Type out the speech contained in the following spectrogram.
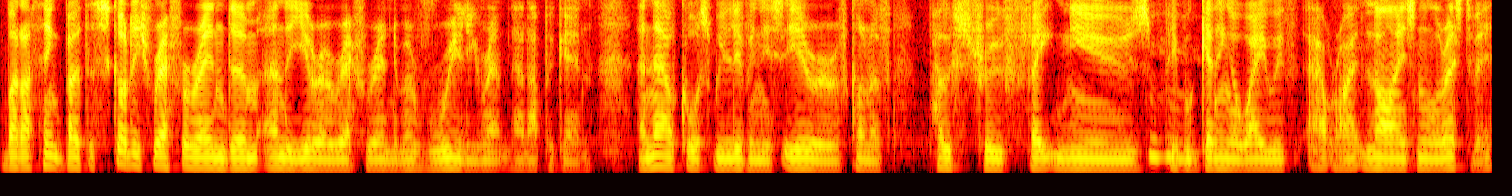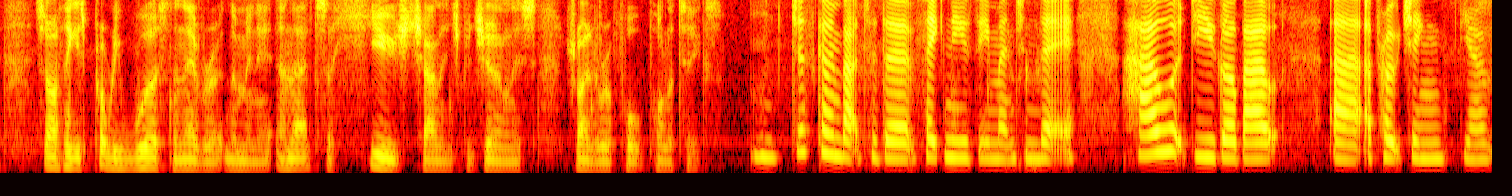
But I think both the Scottish referendum and the Euro referendum have really ramped that up again. And now, of course, we live in this era of kind of post truth, fake news, mm-hmm. people getting away with outright lies and all the rest of it. So I think it's probably worse than ever at the minute. And that's a huge challenge for journalists trying to report politics. Mm-hmm. Just going back to the fake news that you mentioned there, how do you go about uh, approaching you know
